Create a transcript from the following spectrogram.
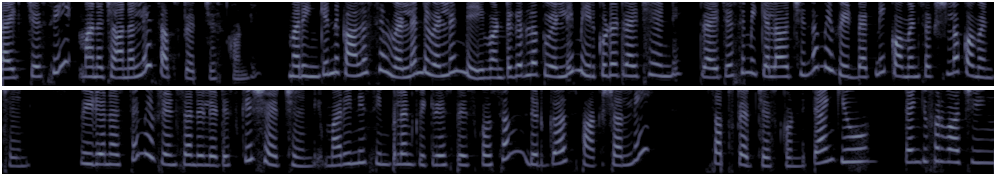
లైక్ చేసి మన ఛానల్ని సబ్స్క్రైబ్ చేసుకోండి. మరి ఇంకెందుకు ఆలస్యం? వెళ్ళండి వెళ్ళండి. వంటగదిలోకి వెళ్ళి మీరు కూడా ట్రై చేయండి. ట్రై చేసి మీకు ఎలా వచ్చిందో మీ ఫీడ్బ్యాక్ని కామెంట్ సెక్షన్లో కామెంట్ చేయండి. వీడియో నచ్చితే మీ ఫ్రెండ్స్ అండ్ రిలేటివ్స్కి షేర్ చేయండి. మరిన్ని సింపుల్ అండ్ క్విక్ రెసిపీస్ కోసం దుర్గాస్ పాకశాలని సబ్స్క్రైబ్ చేసుకోండి. Thank you. Thank you for watching.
